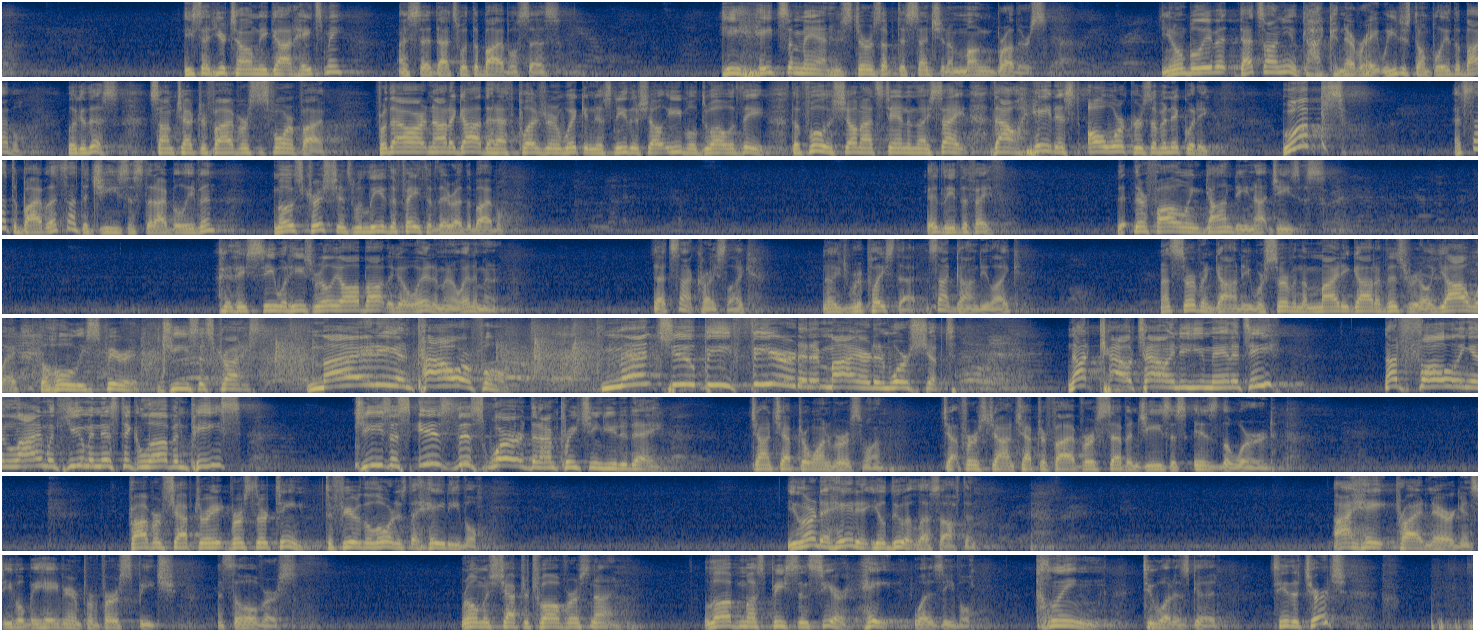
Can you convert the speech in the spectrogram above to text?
He said, You're telling me God hates me? I said, That's what the Bible says. He hates a man who stirs up dissension among brothers. You don't believe it? That's on you. God could never hate. Well, you just don't believe the Bible. Look at this Psalm chapter 5, verses 4 and 5. For thou art not a God that hath pleasure in wickedness, neither shall evil dwell with thee. The foolish shall not stand in thy sight. Thou hatest all workers of iniquity. Whoops! That's not the Bible. That's not the Jesus that I believe in. Most Christians would leave the faith if they read the Bible. They'd leave the faith. They're following Gandhi, not Jesus. They see what he's really all about. They go, wait a minute, wait a minute. That's not Christ like. No, you replace that. It's not Gandhi like. Not serving Gandhi. We're serving the mighty God of Israel, Yahweh, the Holy Spirit, Jesus Christ. Mighty and powerful meant to be feared and admired and worshiped. Not kowtowing to humanity, not falling in line with humanistic love and peace. Jesus is this word that I'm preaching to you today. John chapter 1, verse 1. First John chapter 5, verse 7, Jesus is the word. Proverbs chapter 8, verse 13. To fear the Lord is to hate evil. You learn to hate it, you'll do it less often. I hate pride and arrogance, evil behavior, and perverse speech. That's the whole verse. Romans chapter 12, verse 9. Love must be sincere. Hate what is evil. Cling to what is good. See, the church,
